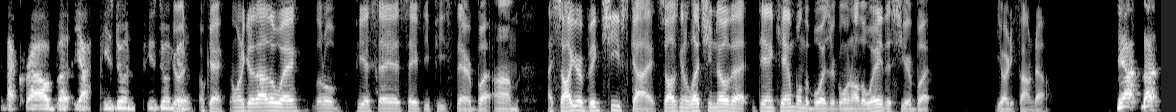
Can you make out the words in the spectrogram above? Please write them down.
in that crowd. But yeah, he's doing he's doing good. good. Okay, I want to get that out of the way. Little PSA, a safety piece there, but um, I saw you're a big Chiefs guy, so I was going to let you know that Dan Campbell and the boys are going all the way this year, but you already found out. Yeah, that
